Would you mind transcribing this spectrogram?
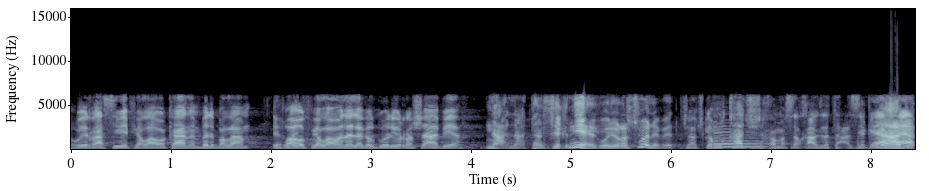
ئەوەی ڕاستی بێ پێڵاوەکانم بر بەڵام ئێ، وا ئەو خەیت. پێڵاوانە لەگەڵ گۆری ڕەشا بێ نا نا تەنسیق نییە گۆری ڕەشوە نەبێت جاچکەم قاچی شەخەمە سەرقاز لە نادێ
